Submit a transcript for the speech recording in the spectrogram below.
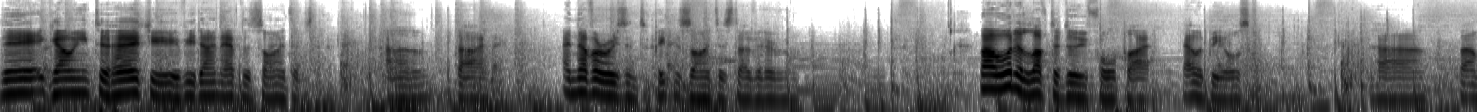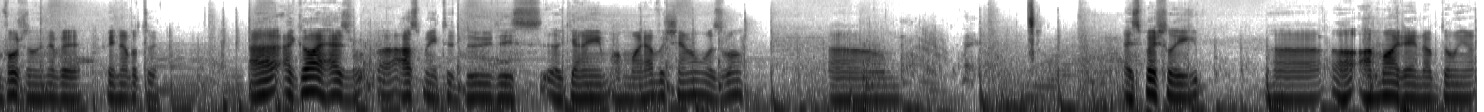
they're going to hurt you if you don't have the scientist. Um, so, another reason to pick the scientist over everyone. But I would have loved to do four player. That would be awesome. Uh, but unfortunately, never been able to. Uh, a guy has uh, asked me to do this uh, game on my other channel as well. Um, especially, uh, I might end up doing it.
